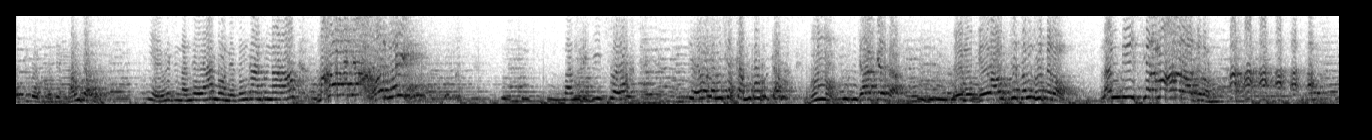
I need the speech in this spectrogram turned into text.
ఒప్పుకోకపోతే సంతకుడు ఏమిటి నందయ్య నువ్వు నిజంగా అంటున్నావా? మహారాజా! నందీశ్వర దేవవంశ సంభూత. జాగ్రత్త. మేము దేవాంశ సంభూతులం. నందీశ్వర మహారాజులు.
